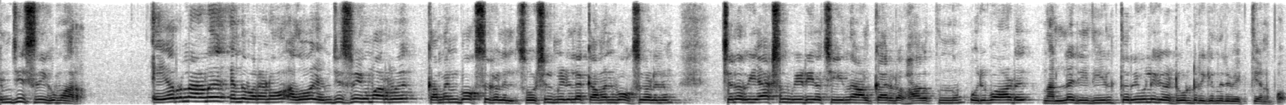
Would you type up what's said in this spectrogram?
എം ജി ശ്രീകുമാർ എയറിലാണ് എന്ന് പറയണോ അതോ എം ജി ശ്രീകുമാറിന് കമന്റ് ബോക്സുകളിൽ സോഷ്യൽ മീഡിയയിലെ കമന്റ് ബോക്സുകളിലും ചില റിയാക്ഷൻ വീഡിയോ ചെയ്യുന്ന ആൾക്കാരുടെ ഭാഗത്തു നിന്നും ഒരുപാട് നല്ല രീതിയിൽ തെറിവിളി കേട്ടുകൊണ്ടിരിക്കുന്ന ഒരു വ്യക്തിയാണ് ഇപ്പോൾ.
